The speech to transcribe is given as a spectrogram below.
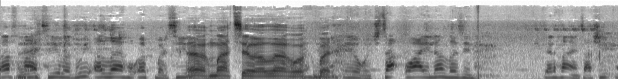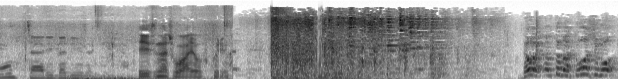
Ahmet sila duy Allahu Akbar sila. Ahmet sila Allahu Akbar. Eğoç ça wailan lazim. Gel hain ça şi u tari da dize. Есть наш вайл курю. Давай, автомат, ложим его!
